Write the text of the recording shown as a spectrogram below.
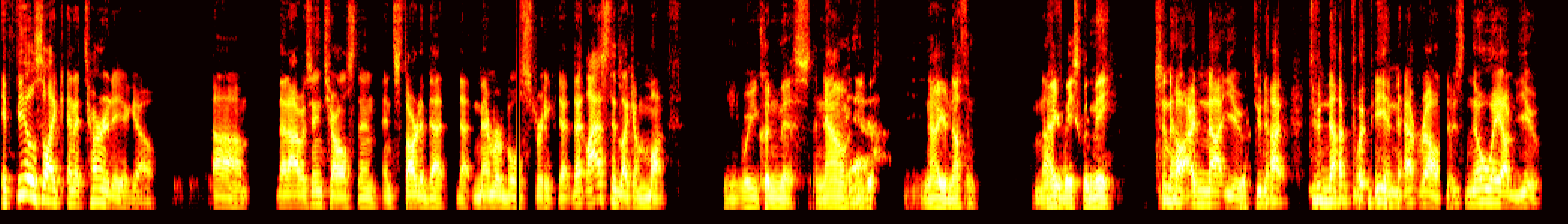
it feels like an eternity ago. Um, that I was in Charleston and started that that memorable streak that that lasted like a month, where you couldn't miss, and now yeah. you just, now you're nothing. Nothing. Now you're basically me. No, I'm not you. Do not do not put me in that realm. There's no way I'm you.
